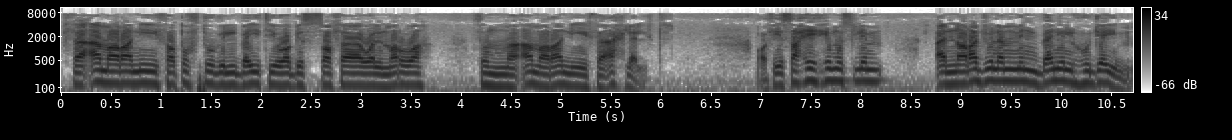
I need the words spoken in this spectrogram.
فأمرني فطفت بالبيت وبالصفا والمروة ثم أمرني فأحللت. وفي صحيح مسلم أن رجلا من بني الهجيم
